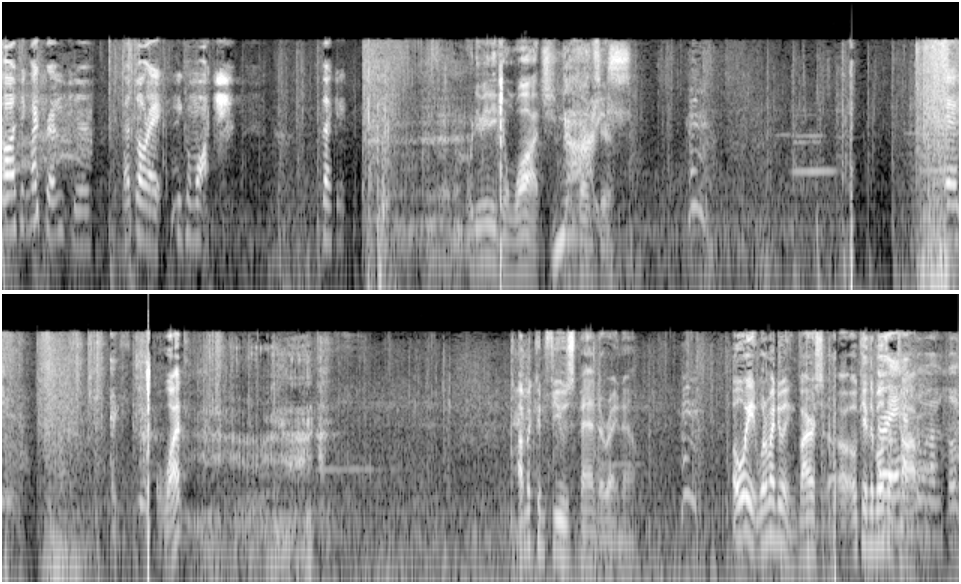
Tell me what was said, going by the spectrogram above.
Oh, I think my friend's here. That's alright. He can watch. Second. What do you mean he can watch? My friend's here. Eh. What? I'm a confused panda right now. Oh wait, what am I doing? Virus. Oh, okay, they're both Sorry, up had top. someone on the phone.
